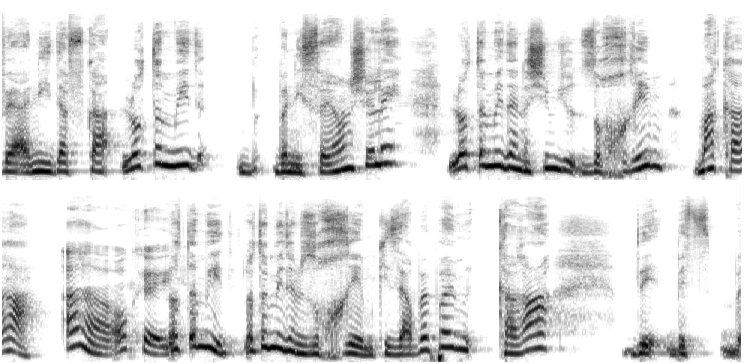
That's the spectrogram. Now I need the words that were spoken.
ואני דווקא לא תמיד, בניסיון שלי, לא תמיד אנשים זוכרים מה קרה. אה, אוקיי. לא תמיד, לא תמיד הם זוכרים, כי זה הרבה פעמים קרה ב, ב, ב,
